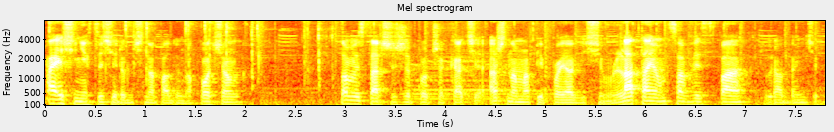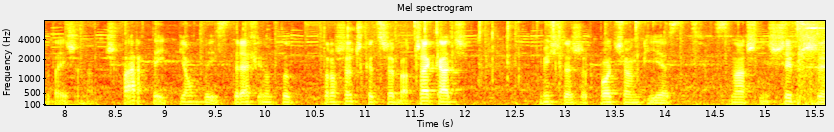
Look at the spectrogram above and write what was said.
A jeśli nie chcecie robić napadu na pociąg, to wystarczy, że poczekacie, aż na mapie pojawi się latająca wyspa, która będzie bodajże na czwartej, piątej strefie, no to troszeczkę trzeba czekać. Myślę, że pociąg jest znacznie szybszy.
